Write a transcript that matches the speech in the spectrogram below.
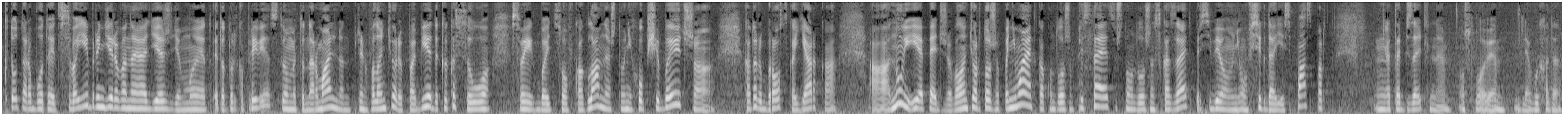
кто-то работает в своей брендированной одежде, мы это только приветствуем, это нормально. Например, волонтеры Победы, ККСО своих бойцов. Как главное, что у них общий бейдж, а, который броско, ярко. А, ну и опять же, волонтер тоже понимает, как он должен представиться, что он должен сказать. При себе у него всегда есть паспорт. Это обязательное условие для выхода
